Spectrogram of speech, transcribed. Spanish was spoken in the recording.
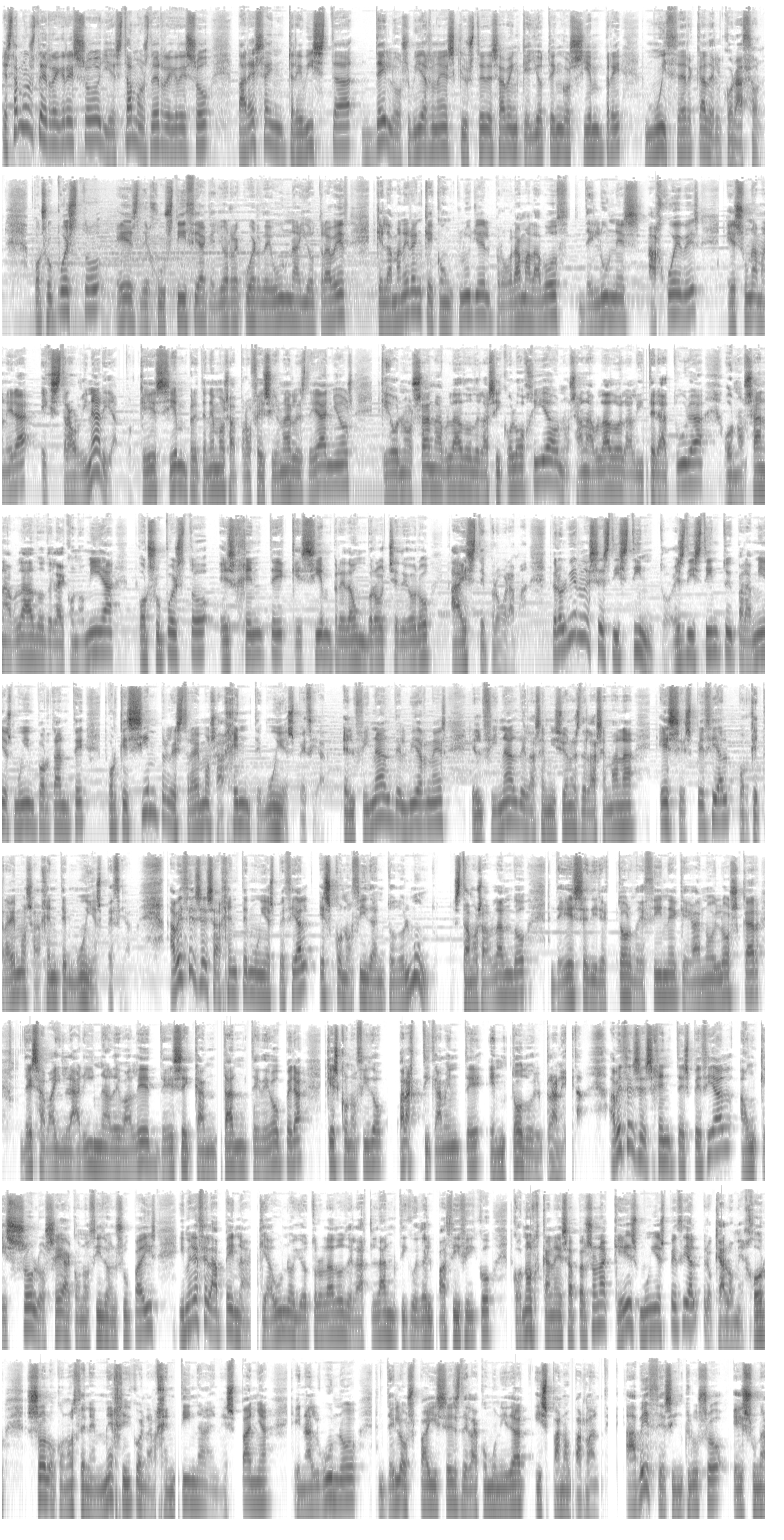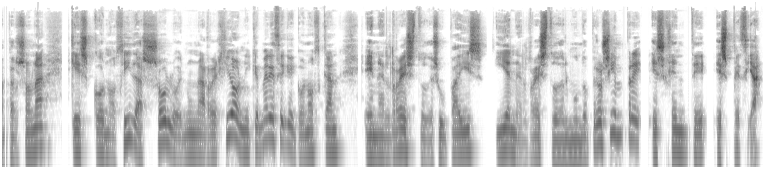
Estamos de regreso y estamos de regreso para esa entrevista de los viernes que ustedes saben que yo tengo siempre muy cerca del corazón. Por supuesto, es de justicia que yo recuerde una y otra vez que la manera en que concluye el programa La Voz de lunes a jueves es una manera extraordinaria que siempre tenemos a profesionales de años que o nos han hablado de la psicología o nos han hablado de la literatura o nos han hablado de la economía. Por supuesto, es gente que siempre da un broche de oro a este programa. Pero el viernes es distinto, es distinto y para mí es muy importante porque siempre les traemos a gente muy especial. El final del viernes, el final de las emisiones de la semana es especial porque traemos a gente muy especial. A veces esa gente muy especial es conocida en todo el mundo. Estamos hablando de ese director de cine que ganó el Oscar, de esa bailarina de ballet, de ese cantante de ópera que es conocido prácticamente en todo el planeta. A veces es gente especial, aunque solo sea conocido en su país, y merece la pena que a uno y otro lado del Atlántico y del Pacífico conozcan a esa persona que es muy especial, pero que a lo mejor solo conocen en México, en Argentina, en España, en alguno de los países de la comunidad hispanoparlante a veces incluso es una persona que es conocida solo en una región y que merece que conozcan en el resto de su país y en el resto del mundo, pero siempre es gente especial.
